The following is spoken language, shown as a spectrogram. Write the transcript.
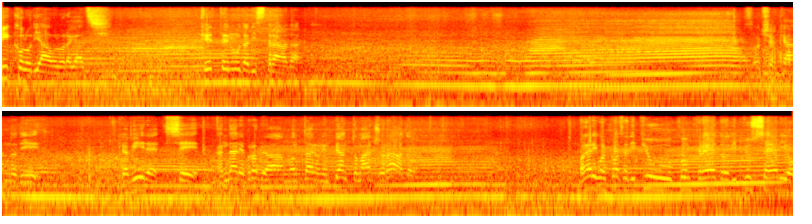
piccolo diavolo ragazzi. Che tenuta di strada. Sto cercando di capire se andare proprio a montare un impianto maggiorato. Magari qualcosa di più concreto, di più serio.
